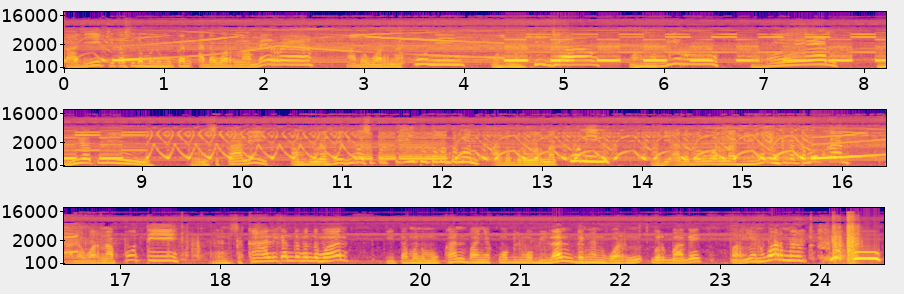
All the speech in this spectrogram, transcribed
Tadi kita sudah menemukan ada warna merah, ada warna kuning, warna hijau, warna biru. Keren. Lihat nih, keren sekali. Ambulansnya juga seperti itu teman-teman. Ada berwarna kuning, tadi ada berwarna biru yang kita temukan. Ada warna putih. Keren sekali kan teman-teman. Kita menemukan banyak mobil-mobilan dengan warna berbagai varian warna. Yuhu.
